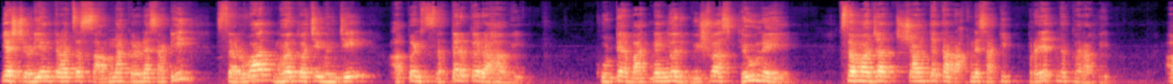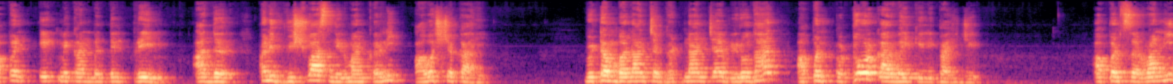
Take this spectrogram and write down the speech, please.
या षडयंत्राचा सामना करण्यासाठी सर्वात महत्त्वाचे म्हणजे आपण सतर्क राहावे. खोट्या बातम्यांवर विश्वास ठेवू नये. समाजात शांतता राखण्यासाठी प्रयत्न करावे. आपण एकमेकांबद्दल प्रेम आदर आणि विश्वास निर्माण करणे आवश्यक आहे. विटंबनांच्या घटनांच्या विरोधात आपण कठोर कारवाई केली पाहिजे. आपण सर्वांनी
